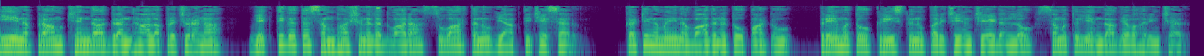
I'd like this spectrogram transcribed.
ఈయన ప్రాముఖ్యంగా గ్రంథాల ప్రచురణ వ్యక్తిగత సంభాషణల ద్వారా సువార్తను వ్యాప్తి చేశారు. కఠినమైన వాదనతో పాటు ప్రేమతో క్రీస్తును పరిచయం చేయడంలో సమతుల్యంగా వ్యవహరించారు.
